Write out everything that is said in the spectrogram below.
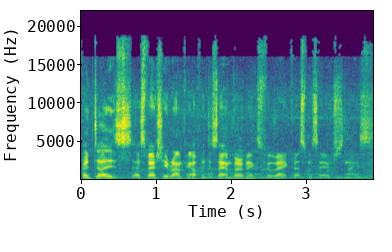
It does, especially ramping up in December. It makes it feel very Christmassy, which is nice.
